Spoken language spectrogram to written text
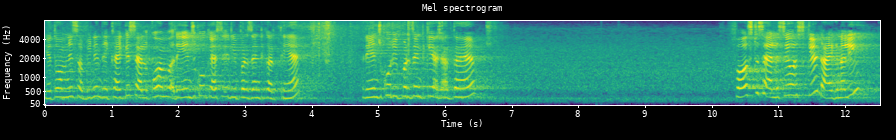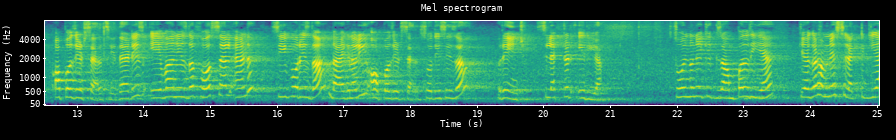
ये तो हमने सभी ने देखा है कि सेल को हम रेंज को कैसे रिप्रेजेंट करते हैं। रेंज को रिप्रेजेंट किया जाता है। फ़र्स्ट सेल से और इसके डायगनली ऑपोजिट सेल से। That is A one is the first cell and C four is the diagonally opposite cell so this is a range selected area so इन्होंने एक एग्ज़ाम्पल दिया है। कि अगर हमने सेलेक्ट किया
